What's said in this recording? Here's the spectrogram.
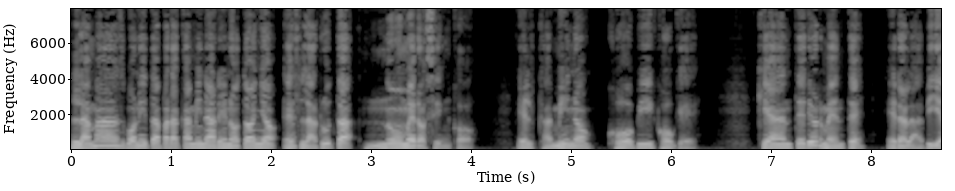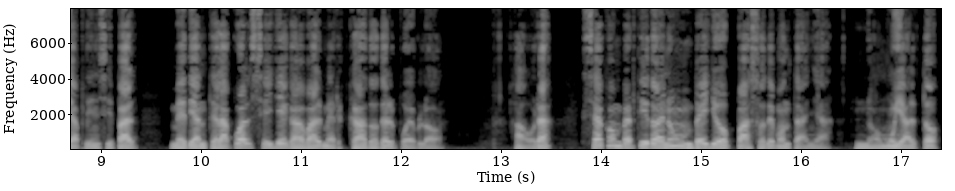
La más bonita para caminar en otoño es la ruta número 5, el Camino Kobi-Koge, que anteriormente era la vía principal mediante la cual se llegaba al mercado del pueblo. Ahora se ha convertido en un bello paso de montaña, no muy alto,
